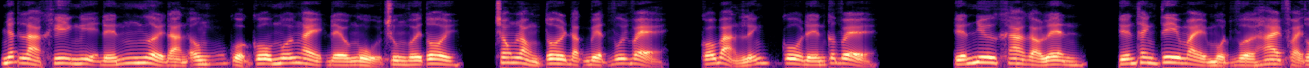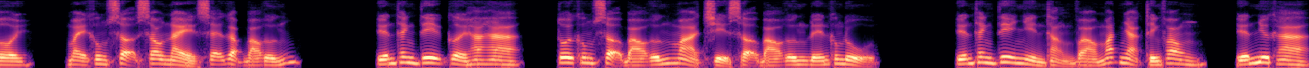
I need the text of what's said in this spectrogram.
nhất là khi nghĩ đến người đàn ông của cô mỗi ngày đều ngủ chung với tôi. Trong lòng tôi đặc biệt vui vẻ, có bản lĩnh cô đến cướp về. Yến như kha gào lên, yến thanh ti, mày một vừa hai phải thôi, mày không sợ sau này sẽ gặp báo ứng. Yến thanh ti cười ha ha, tôi không sợ báo ứng mà chỉ sợ báo ứng đến không đủ. Yến thanh ti nhìn thẳng vào mắt nhạc thính phong, yến như kha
